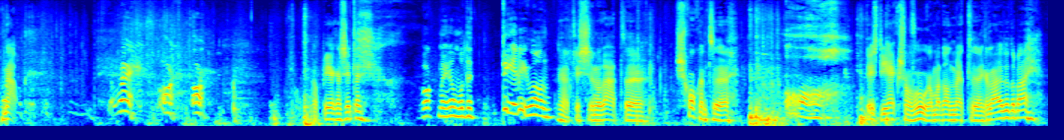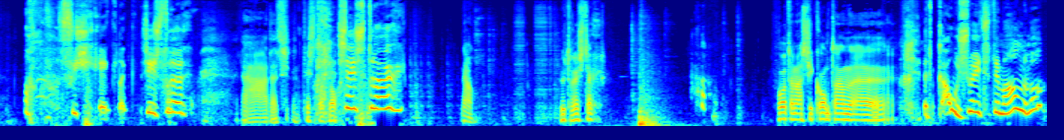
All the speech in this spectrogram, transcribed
Nou, Weg! Och, och. op gaan zitten. Rok me helemaal de tering, man. Ja, het is inderdaad eh, schokkend. eh. Het is die heks van vroeger, maar dan met eh, geluiden erbij. Wat verschrikkelijk. Ze is terug. Ja, dat is, het is toch nog... Ze is terug. Nou, doe het rustig. Voortaan als die komt, dan... eh, Het koude zweet zit in mijn handen, man.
